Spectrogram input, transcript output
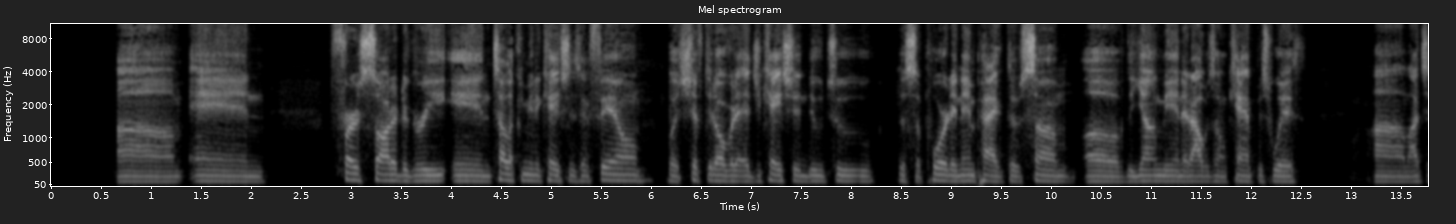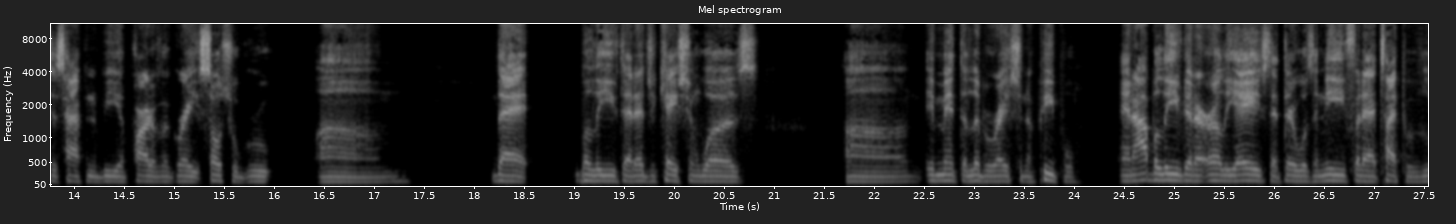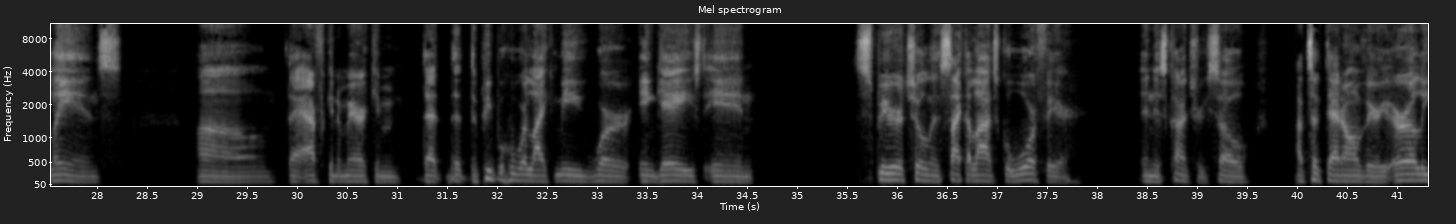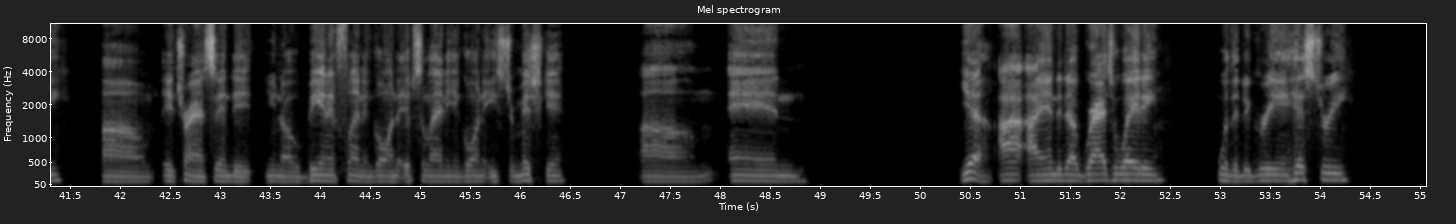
um, and first sought a degree in telecommunications and film, but shifted over to education due to the support and impact of some of the young men that I was on campus with. Um, I just happened to be a part of a great social group um, that believed that education was um, it meant the liberation of people, and I believed at an early age that there was a need for that type of lens um, that African American that the, the people who were like me were engaged in spiritual and psychological warfare in this country. So I took that on very early. Um, it transcended, you know, being in Flint and going to Ypsilanti and going to Eastern Michigan. Um, and yeah, I, I ended up graduating with a degree in history,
